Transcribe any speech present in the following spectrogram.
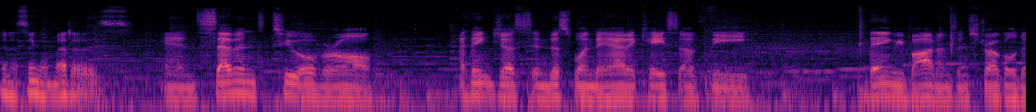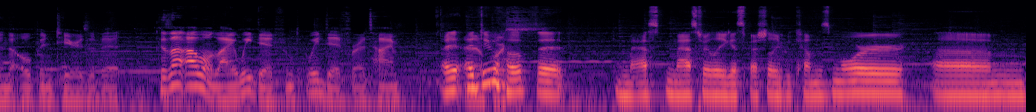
in a single meta is and seven to two overall. I think just in this one they had a case of the the angry bottoms and struggled in the open tiers a bit. Because I, I, won't lie, we did from we did for a time. I, I do course... hope that Master League especially becomes more um,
